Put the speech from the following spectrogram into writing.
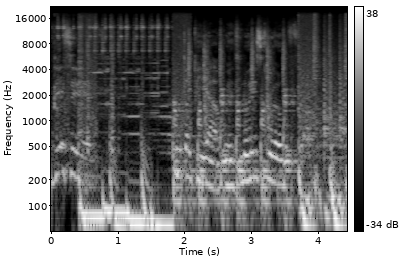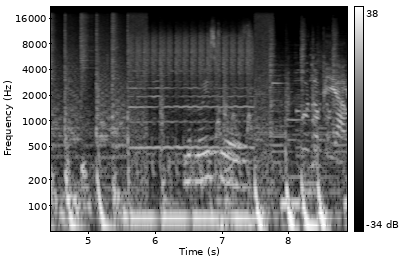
This is Utopia with Luis Grove. Luis Grove. Utopia.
